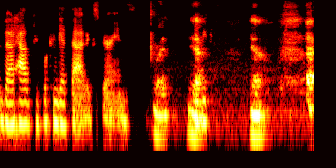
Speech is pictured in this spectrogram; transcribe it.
about how people can get that experience. Right. Yeah. Yeah. Uh,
